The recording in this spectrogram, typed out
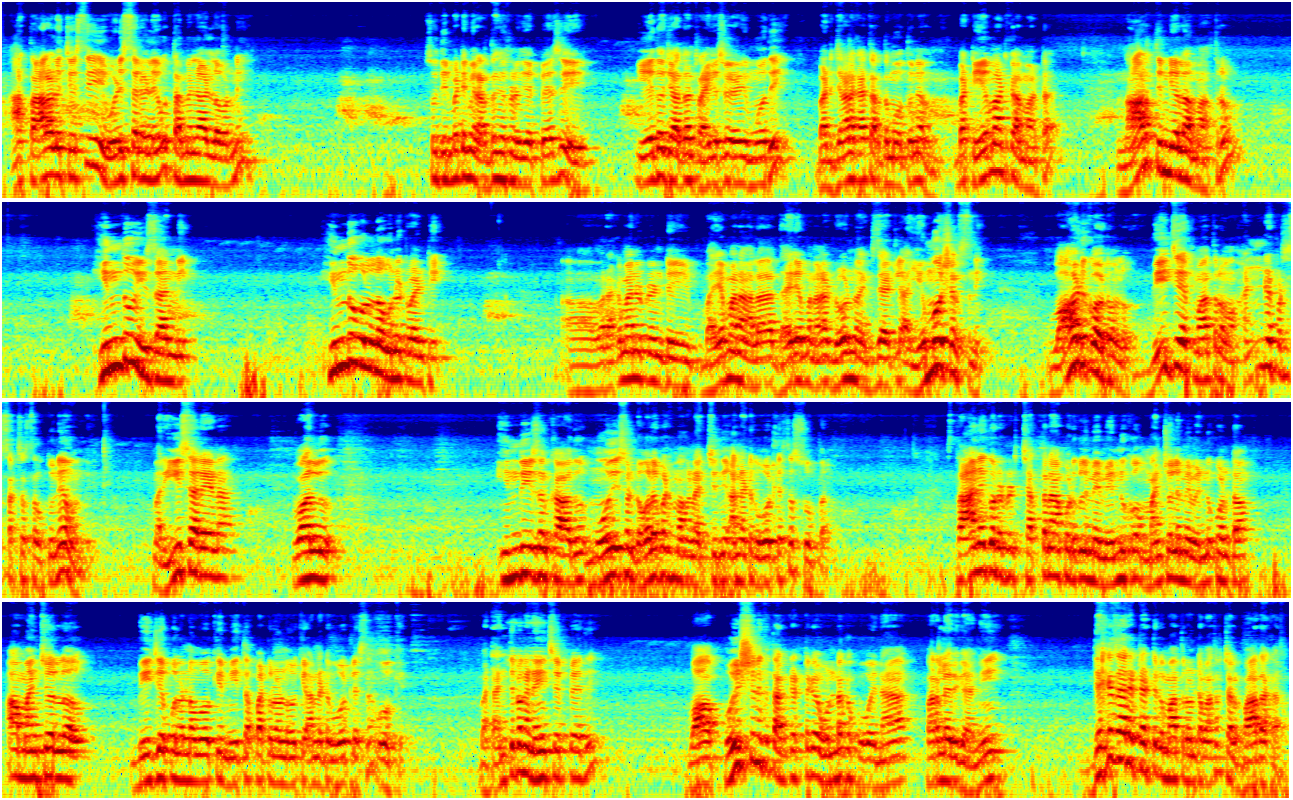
ఆ తాళాలు వచ్చేసి ఒడిస్సాలో లేవు తమిళనాడులో ఉన్నాయి. సో దీన్ని బట్టి మీరు అర్థం చేసుకోండి చెప్పేసి ఏదో చేద్దాం ట్రై చేసే మోదీ బట్ జనాలకైతే అర్థమవుతూనే ఉంది. బట్ ఏ మాట? కామాట నార్త్ ఇండియాలో మాత్రం హిందూయిజాన్ని హిందువుల్లో ఉన్నటువంటి ఆ, రకమైనటువంటి ధైర్యం ధైర్యమనాల డోంట్ నో ఎగ్జాక్ట్లీ ఆ ఎమోషన్స్ని వాడుకోవడంలో బీజేపీ మాత్రం హండ్రెడ్ పర్సెంట్ సక్సెస్ అవుతూనే ఉంది. మరి ఈసారైనా వాళ్ళు హిందూయిజం కాదు మోదీజం డెవలప్మెంట్ మాకు నచ్చింది అన్నట్టుగా ఓట్లేస్తే సూపర్. స్థానిక ఉన్నటువంటి చెత్తనా కొడుకులు మేము ఎన్నుకో మంచోళ్ళు మేము ఎన్నుకుంటాం. ఆ మంచోళ్ళలో బీజేపీలో ఉన్న ఓకే మిగతా పట్టులో ఉన్న ఓకే అన్నట్టు ఓట్లేస్తే ఓకే. బట్ అంతిమంగా నేను చెప్పేది వా పొజిషన్కి తగ్గట్టుగా ఉండకపోయినా పర్లేదు కానీ దిగజారేటట్టుగా మాత్రం ఉంటే మాత్రం చాలా బాధాకరం.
